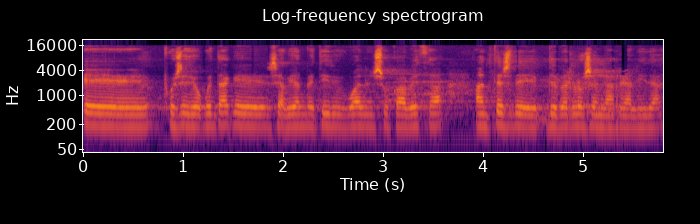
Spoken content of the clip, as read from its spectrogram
eh, pues se dio cuenta que se habían metido igual en su cabeza antes de verlos en la realidad.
